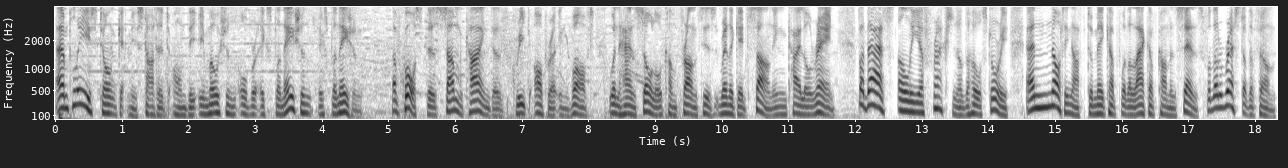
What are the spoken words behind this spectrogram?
And please don't get me started on the emotion over explanation explanation. Of course, there's some kind of Greek opera involved when Han Solo confronts his renegade son in Kylo Ren, but that's only a fraction of the whole story, and not enough to make up for the lack of common sense for the rest of the film.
